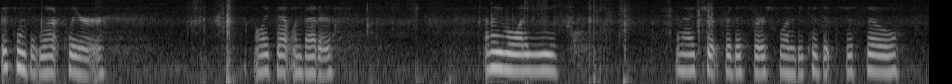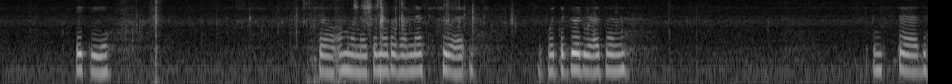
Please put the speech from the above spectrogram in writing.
This one's a lot clearer. I like that one better. I don't even want to use an eye chip for this first one because it's just so icky. So I'm going to make another one next to it with the good resin instead.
